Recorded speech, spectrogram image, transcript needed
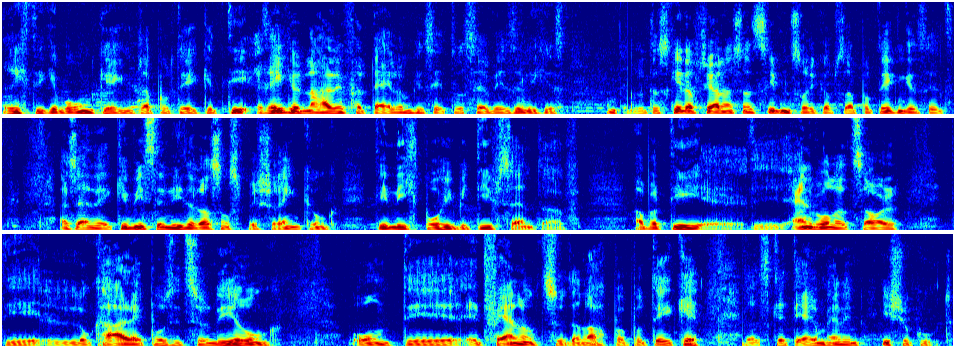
richtige Wohngegend-Apotheke. Die regionale Verteilung ist etwas sehr Wesentliches. Und das geht aufs Jahr 1907 zurück, aufs Apothekengesetz. Also eine gewisse Niederlassungsbeschränkung, die nicht prohibitiv sein darf. Aber die, die Einwohnerzahl, die lokale Positionierung und die Entfernung zu der Nachbarapotheke, das Kriterium hernehmen, ist schon gut.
